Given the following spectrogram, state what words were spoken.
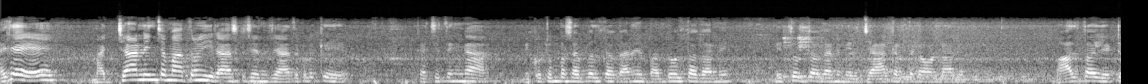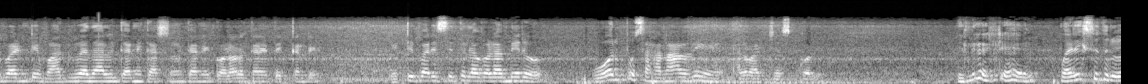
అయితే మధ్యాహ్నం నుంచి మాత్రం ఈ రాశికి చెందిన జాతకులకి ఖచ్చితంగా మీ కుటుంబ సభ్యులతో కానీ బంధువులతో కానీ మిత్రులతో కానీ మీరు జాగ్రత్తగా ఉండాలి. వాళ్ళతో ఎటువంటి వాగ్వేదాలకు కానీ ఘర్షణలకు కానీ గొడవలకు కానీ తెక్కండి. ఎట్టి పరిస్థితుల్లో కూడా మీరు ఓర్పు సహనాలని అలవాటు చేసుకోవాలి ఎందుకంటే పరిస్థితులు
